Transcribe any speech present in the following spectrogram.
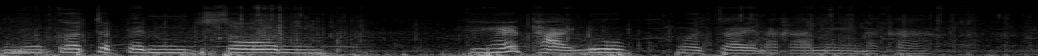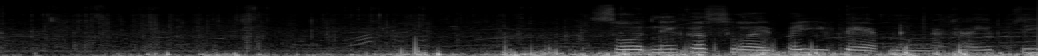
รงนู้นก็จะเป็นโซนที่ให้ถ่ายรูปหัวใจนะคะนี่นะคะ โซนนี้ก็สวยไปอีกแบบหนึ่งนะคะเอฟซี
